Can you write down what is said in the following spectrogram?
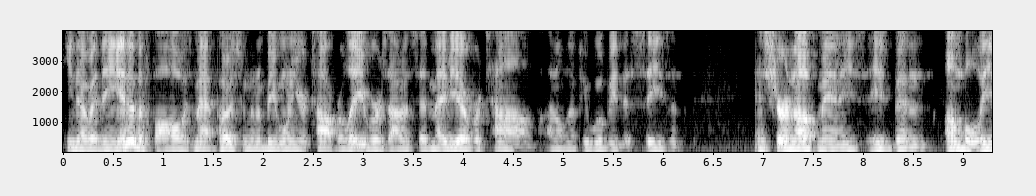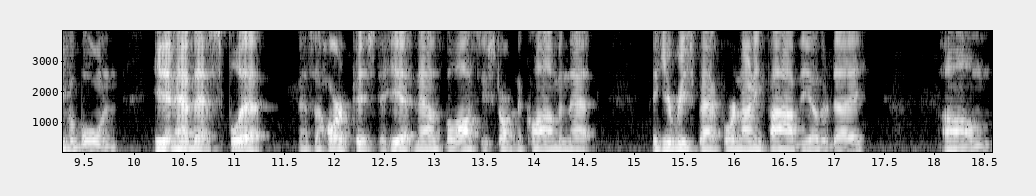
you know, at the end of the fall, is Matt Poston going to be one of your top relievers? I would have said maybe over time. I don't know if he will be this season. And sure enough, man, he's he's been unbelievable. And he didn't have that split. That's a hard pitch to hit. Now his velocity's starting to climb in that. I think he reached back for 95 the other day. Um,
